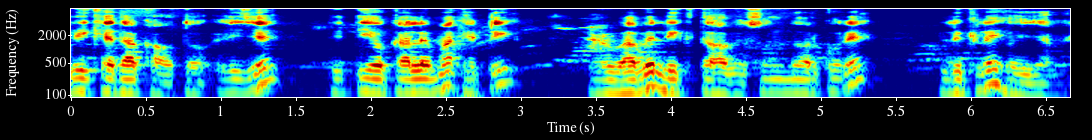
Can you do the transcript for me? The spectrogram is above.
লিখে দেখাও তো, এই যে দ্বিতীয় কালেমা এটি এভাবে লিখতে হবে, সুন্দর করে লিখলেই হয়ে যাবে।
